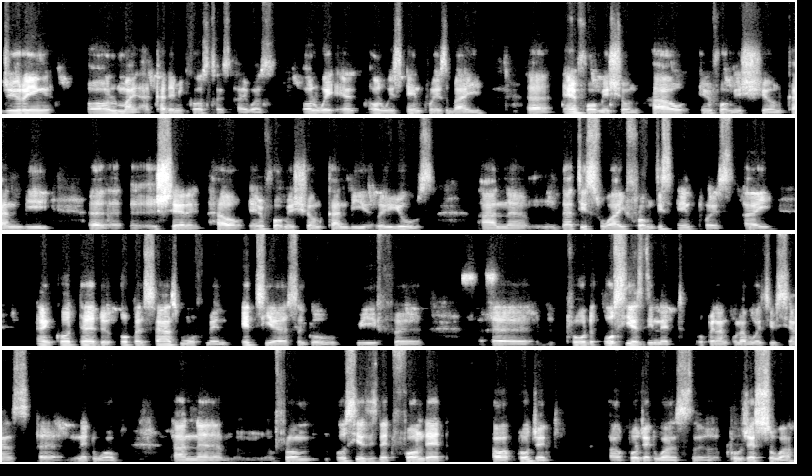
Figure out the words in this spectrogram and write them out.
during all my academic courses, I was always always impressed by uh, information, how information can be uh, uh, shared, how information can be reused. And um, that is why from this interest, I encountered the open science movement eight years ago with uh, uh, through the OCSDNet, Open and Collaborative Science uh, Network. And um, from OCSDNet funded our project. Our project was uh, Project SOHA, uh,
